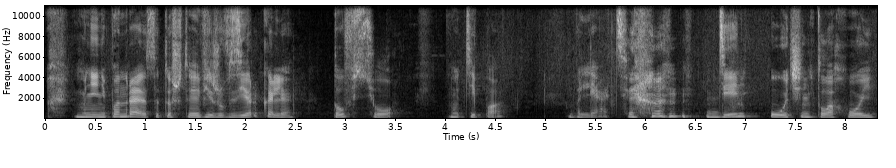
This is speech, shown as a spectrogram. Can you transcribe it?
мне не понравится то, что я вижу в зеркале, то все ну, типа, блядь, день очень плохой.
